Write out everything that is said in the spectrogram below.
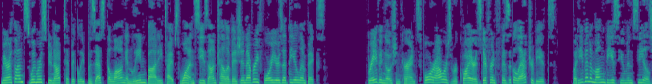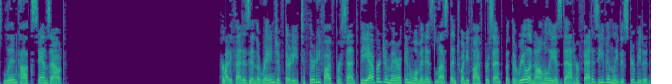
Marathon swimmers do not typically possess the long and lean body types one sees on television every four years at the Olympics. Braving ocean currents four hours requires different physical attributes. But even among these human seals, Lynne Cox stands out. Her body fat is in the range of 30 to 35%. The average American woman is less than 25%, but the real anomaly is that her fat is evenly distributed.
